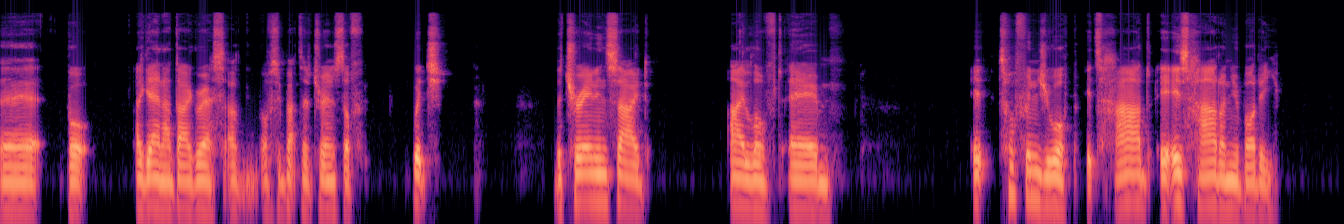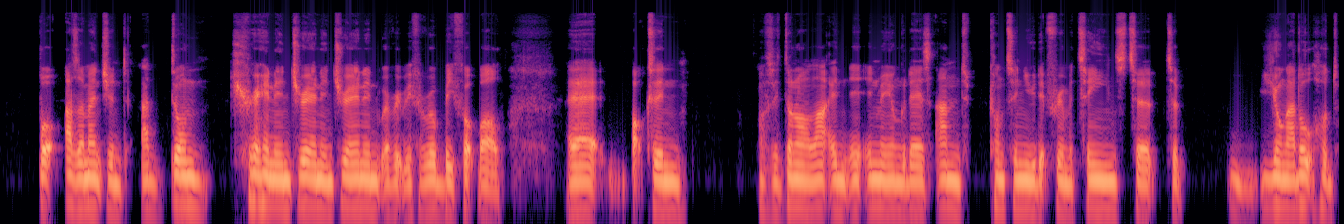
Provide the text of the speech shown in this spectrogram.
Uh, but again, I digress. i obviously, back to the training stuff, which the training side I loved. Um, it toughens you up. It's hard. It is hard on your body. But as I mentioned, I'd done training, training, training, whether it be for rugby, football, uh, boxing, obviously done all that in, in my younger days and continued it through my teens to, to young adulthood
